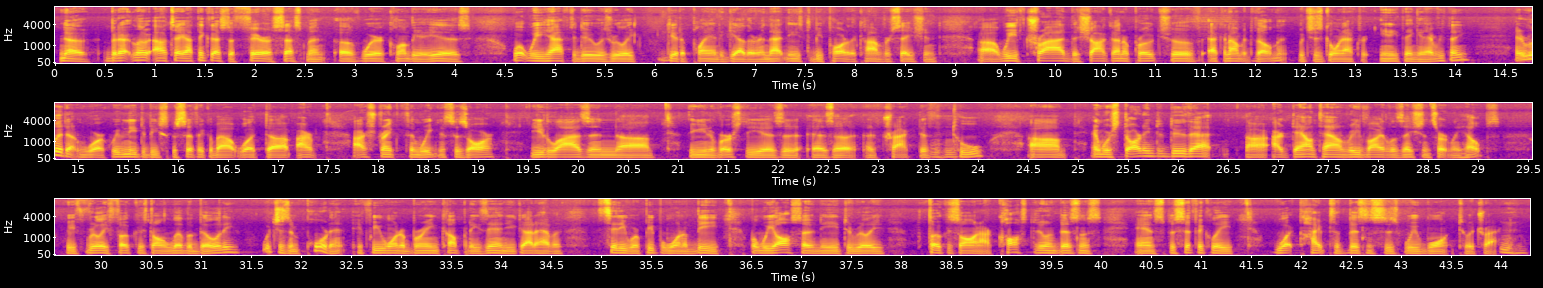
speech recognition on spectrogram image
No, but I, will tell you, I think that's a fair assessment of where Columbia is. What we have to do is really get a plan together, and that needs to be part of the conversation. Uh, we've tried the shotgun approach of economic development, which is going after anything and everything. It really doesn't work. We need to be specific about what uh, our, our strengths and weaknesses are utilizing uh, the university as, a, as a, an attractive mm-hmm. tool. Um, and we're starting to do that. Uh, our downtown revitalization certainly helps. We've really focused on livability, which is important. If we want to bring companies in, you got to have a city where people want to be. But we also need to really focus on our cost of doing business and specifically what types of businesses we want to attract. Mm-hmm.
